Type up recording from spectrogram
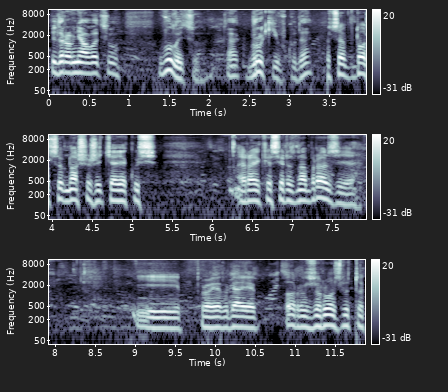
підрівняв оцю вулицю, так, бруківку, да? Це вносить в наше життя якусь якесь різнообразія і проявляє роз- розвиток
